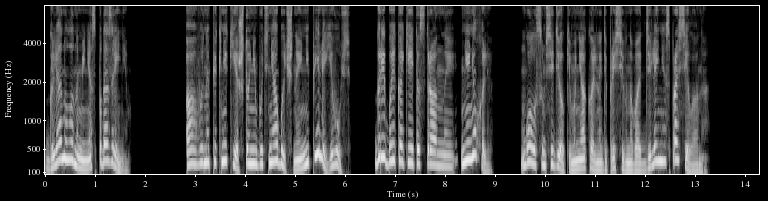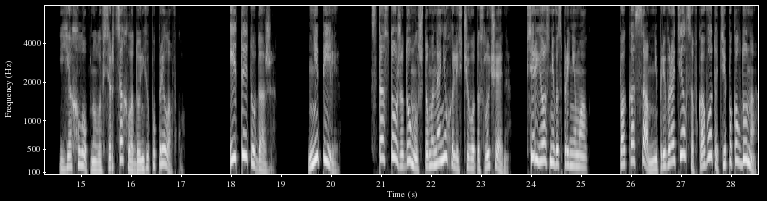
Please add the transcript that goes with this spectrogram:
глянула на меня с подозрением. «А вы на пикнике что-нибудь необычное не пили, Евусь?» Грибы какие-то странные не нюхали?» Голосом сиделки маниакально-депрессивного отделения спросила она. Я хлопнула в сердцах ладонью по прилавку. «И ты туда же! Не пили! Стас тоже думал, что мы нанюхались чего-то случайно. Всерьез не воспринимал, пока сам не превратился в кого-то типа колдуна.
